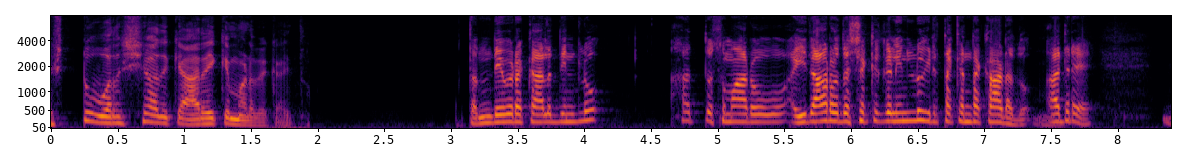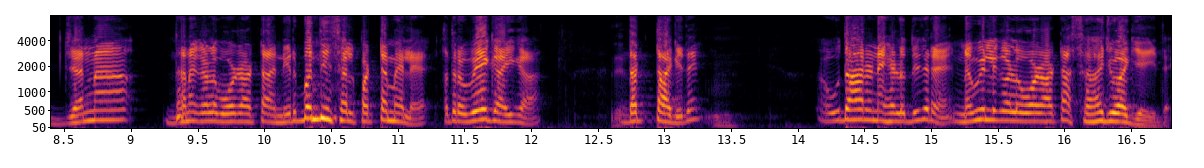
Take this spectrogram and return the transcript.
ಎಷ್ಟು ವರ್ಷ ಅದಕ್ಕೆ ಆರೈಕೆ ಮಾಡಬೇಕಾಯಿತು? ತಂದೆಯವರ ಕಾಲದಿಂದಲೂ ಹತ್ತು ಸುಮಾರು ಐದಾರು ದಶಕಗಳಿಂದಲೂ ಇರತಕ್ಕಂಥ ಕಾಡದು. ಆದರೆ ಜನ ದನಗಳ ಓಡಾಟ ನಿರ್ಬಂಧಿಸಲ್ಪಟ್ಟ ಮೇಲೆ ಅದರ ವೇಗ ಈಗ ದಟ್ಟಾಗಿದೆ. ಉದಾಹರಣೆ ಹೇಳೋದಿದ್ರೆ ನವಿಲುಗಳ ಓಡಾಟ ಸಹಜವಾಗಿಯೇ ಇದೆ.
